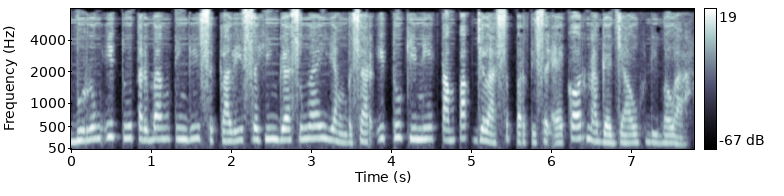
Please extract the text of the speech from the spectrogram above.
Burung itu terbang tinggi sekali sehingga sungai yang besar itu kini tampak jelas seperti seekor naga jauh di bawah.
